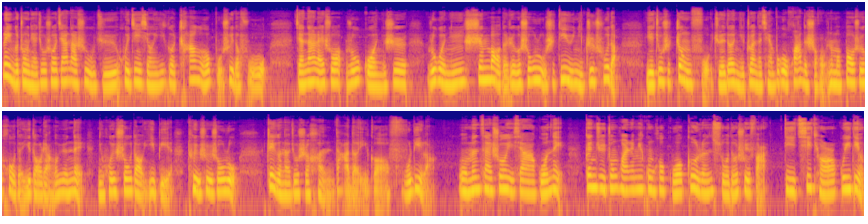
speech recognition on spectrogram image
另一个重点就是说，加拿大税务局会进行一个差额补税的服务。简单来说，如果你是如果您申报的这个收入是低于你支出的，也就是政府觉得你赚的钱不够花的时候，那么报税后的一到两个月内，你会收到一笔退税收入，这个呢就是很大的一个福利了。我们再说一下国内，根据《中华人民共和国个人所得税法》第七条规定，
